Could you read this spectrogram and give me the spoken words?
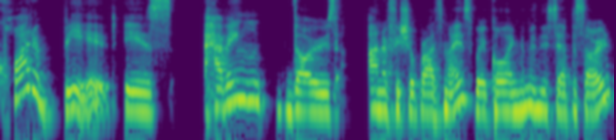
quite a bit is having those unofficial bridesmaids, we're calling them in this episode,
